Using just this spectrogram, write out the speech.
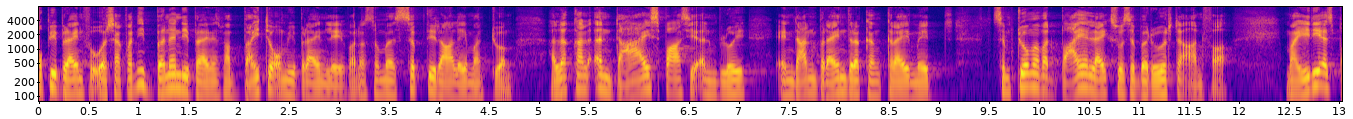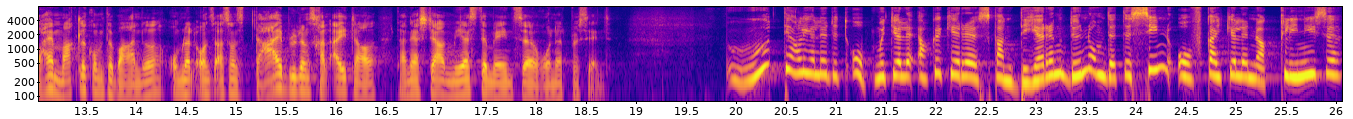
op die brein veroorsaak wat nie binne in die brein is, maar buite om die brein lê, wat ons noem 'n subdurale hematoom. Hulle kan in daai spasie inbloei en dan breindrukking kry met simptome wat baie lyk soos 'n beroerte aanval. Maar hierdie is baie maklik om te behandel omdat ons as ons daai bloedings gaan uithaal, dan herstel meeste mense 100%. Hoe tel julle dit op? Moet julle elke keer 'n skandering doen om dit te sien of kyk julle na kliniese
